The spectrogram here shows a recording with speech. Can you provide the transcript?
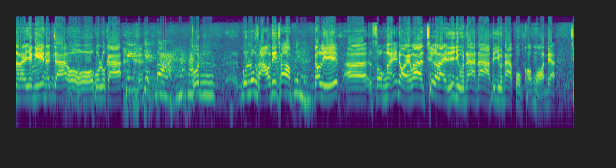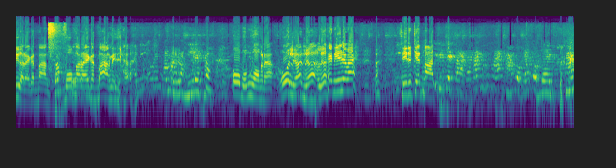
อะไรอย่างงี้นะจ๊ะโอ้โหคุณลูกค้าสี่สิบเจ็ดบาทนะคะคุณ คุณลูกสาวที่ชอบเกาหลีเอ่อส่งให้หน่อยว่าชื่ออะไรที่อยู่หน้าหน้าที่อยู่หน้าปกของหมอนเนี่ยชื่ออะไรกันบ้าง วงอะไรกันบ้างนี่จ๊ะเข้ามาฝั่งนี้เลยค่ะโอ้ผมงงนะโอ้เหลือเหลือเหลือแค่นี้ใช่ไหม47บาทสี่สิบเจ็ดบาทนะคะคุณลูกค้าถามหมดแล้วหมดเลยฮะ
